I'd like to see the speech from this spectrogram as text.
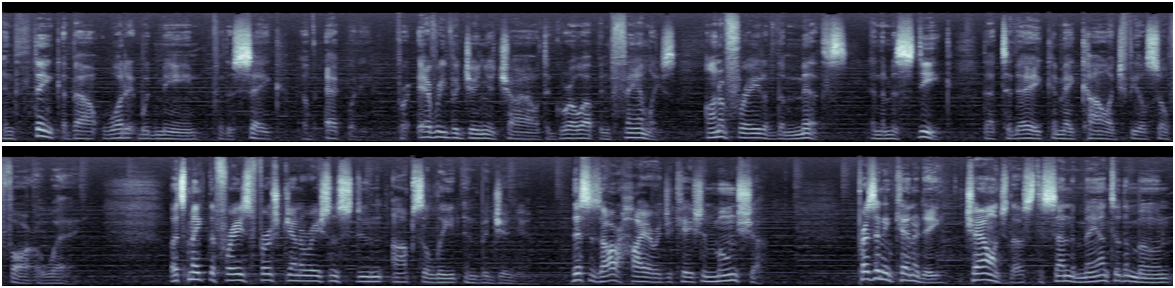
and think about what it would mean for the sake of equity for every Virginia child to grow up in families unafraid of the myths and the mystique that today can make college feel so far away. Let's make the phrase first generation student obsolete in Virginia. This is our higher education moonshot. President Kennedy challenged us to send a man to the moon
